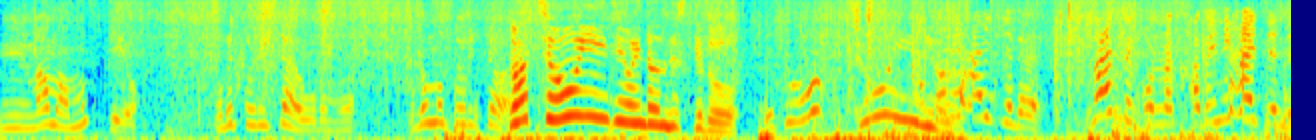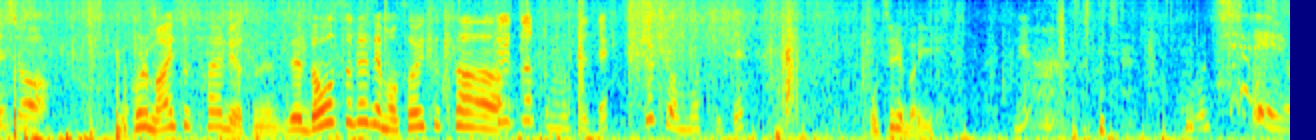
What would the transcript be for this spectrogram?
うんママ持ってよ。俺取りたい俺も俺も取りたい。あ超いい匂いなんですけど。でしょ？超いい匂い。ここに生えてる。なんでこんな壁に生えてんでしょ？これ毎年入るやつね。でどうする？でもそいつさちょちょっと持ってて。ちょっと持ってて。落ちればいい。落ちねえよ。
